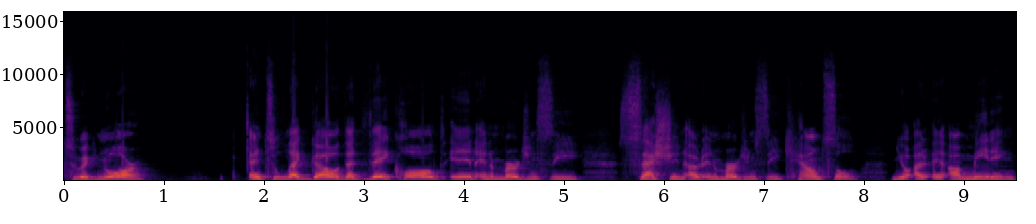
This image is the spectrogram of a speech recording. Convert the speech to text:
to ignore and to let go that they called in an emergency session, an emergency council, you know, a, a meeting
